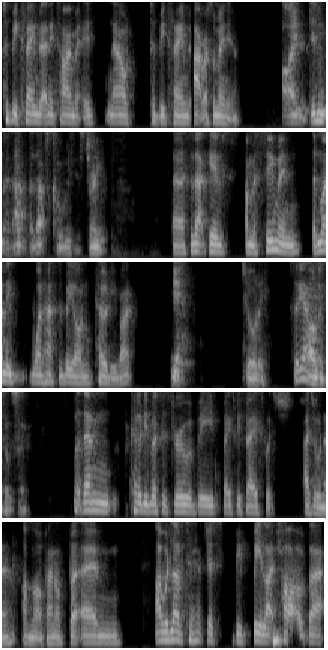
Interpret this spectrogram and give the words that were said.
to be claimed at any time? It is now to be claimed at WrestleMania. I didn't know that, but that's cool if it's true. Uh, so that gives, I'm assuming the money one has to be on Cody, right? Yeah, Surely. So yeah. I would have thought so. but then Cody versus Drew would be face to face, which, as you all know, I'm not a fan of. But um, I would love to just be, be like part of that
